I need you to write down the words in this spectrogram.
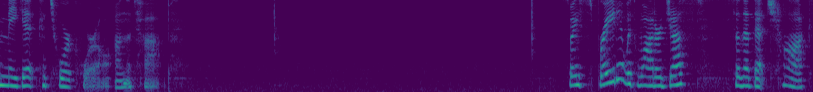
To make it couture coral on the top. So I sprayed it with water just so that that chalk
